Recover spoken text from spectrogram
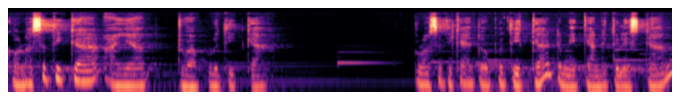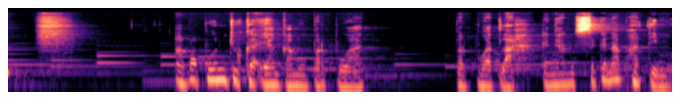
Kolose 3 ayat 23. Kolose 3 ayat 23 demikian dituliskan, Apa pun juga yang kamu perbuat, perbuatlah dengan segenap hatimu,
